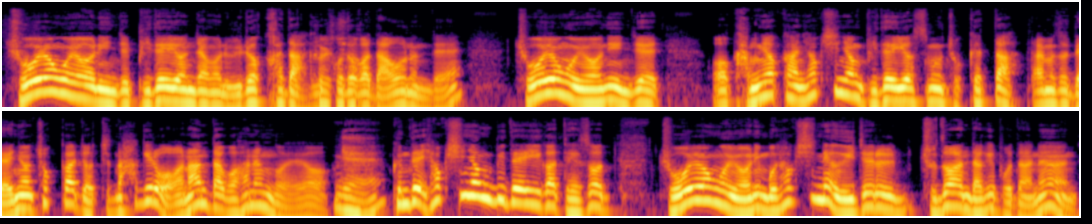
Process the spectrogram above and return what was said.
주호영 의원이 이제 비대위원장을 위력하다 그렇죠. 이 보도가 나오는데 주호영 의원이 이제 어, 강력한 혁신형 비대위였으면 좋겠다. 라면서 내년 초까지 어쨌든 하기를 원한다고 하는 거예요. 예. 근데 혁신형 비대위가 돼서 주호영 의원이 뭐 혁신의 의제를 주도한다기보다는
